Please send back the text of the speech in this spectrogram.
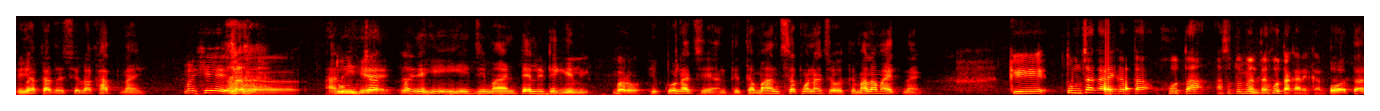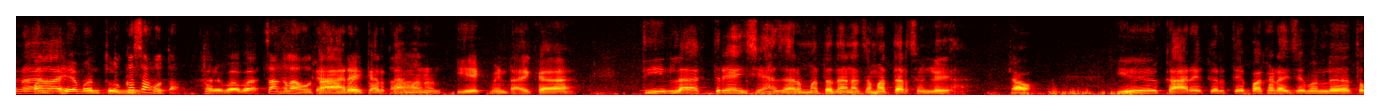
एकादशीला खात नाही. मग हे अं, आणि हे तुमच्या म्हणजे ही ही जी मेंटॅलिटी गेली बरोबर. ही कोणाची? आणि तिथं माणसं कोणाचे होते? मला माहीत नाही. की तुमचा कार्यकर्ता होता असं तुम्ही म्हणताय होता कार्यकर्ता. होता ना हे म्हणतो मी. कसा होता? अरे बाबा चांगला होता वाईट कार्यकर्ता होता? म्हणून एक मिनिट ऐका. तीन लाख त्र्याऐंशी हजार मतदानाचा मतदारसंघ आहे हा. हो. हे कार्यकर्ते पकडायचे म्हणलं तर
